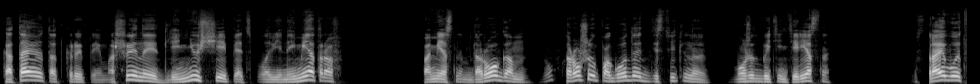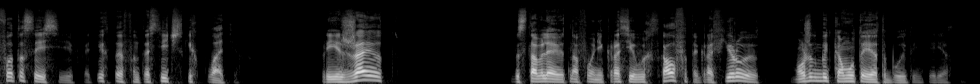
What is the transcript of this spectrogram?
Катают открытые машины, длиннющие, 5,5 метров, по местным дорогам. Ну, в хорошую погоду это действительно может быть интересно. Устраивают фотосессии в каких-то фантастических платьях. Приезжают, выставляют на фоне красивых скал, фотографируют. Может быть, кому-то это будет интересно.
